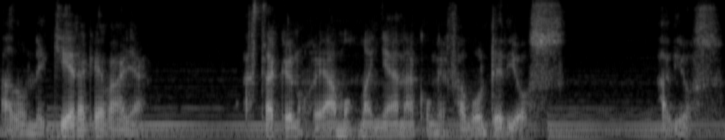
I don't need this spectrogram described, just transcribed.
a donde quiera que vayan hasta que nos veamos mañana con el favor de Dios. Adiós.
